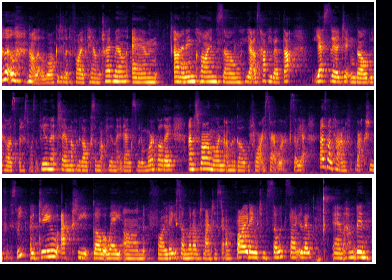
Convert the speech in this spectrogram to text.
a little, not a little walk, I did like a 5k on the treadmill um, on an incline so yeah I was happy about that yesterday I didn't go because I just wasn't feeling it. Today I'm not going to go because I'm not feeling it again because I've been in work all day. And tomorrow morning I'm going to go before I start work. So yeah, that's my plan of action for this week. I do actually go away on Friday. So I'm going over to Manchester on Friday, which I'm so excited about. Um, I haven't been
